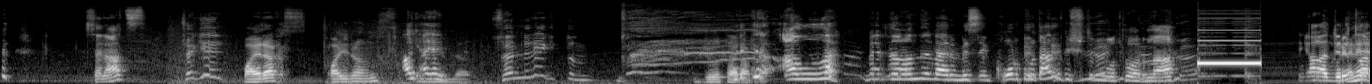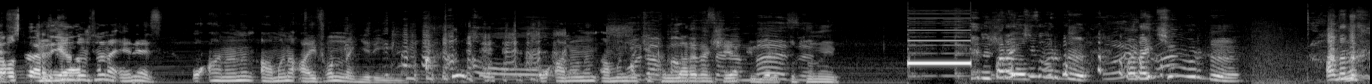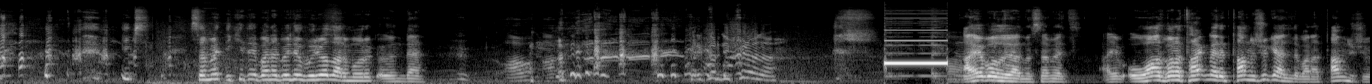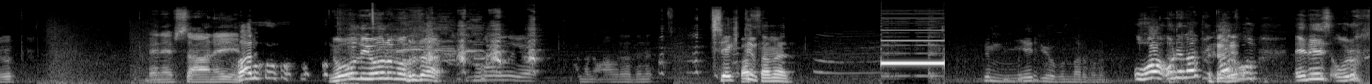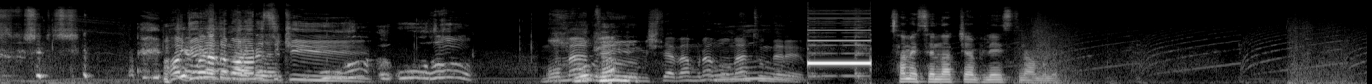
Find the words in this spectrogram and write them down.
Selahat. Çekil. Bayrak bayrağını Ay, ay, ay. Sen nereye gittin? Cu tarafı. Allah ben onu vermesin. Korkudan düştüm motorla. Ya drift Enes, arabası verdi ya. düzgün dursana Enes. O ananın amına iPhone'la gireyim ben. O ananın amındaki Hocam, kıllara ben şey yapayım böyle sevinmez. tutunuyum. Bana kim vurdu? Bana kim vurdu? Ananı... X... Samet 2'de bana böyle vuruyorlar moruk önden. Ama Kırıkır düşür onu. Ayıp oluyor yalnız Samet. Ayıp. Oha bana tank verdi. Tam şu geldi bana. Tam şu. Ben efsaneyim. Lan Ne oluyor oğlum orada? Ne oluyor? Bak çektim. Samet. Niye diyor bunlar bunu? Oha o ne lan? lan o... Enes oru. Ha geri adam ananı sikiyim. Momentum işte ben buna momentum derim. Samet senin atacağın playlistin amını.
